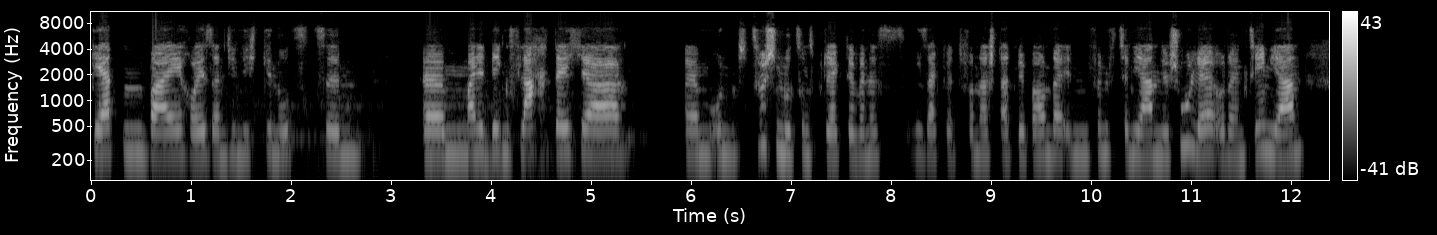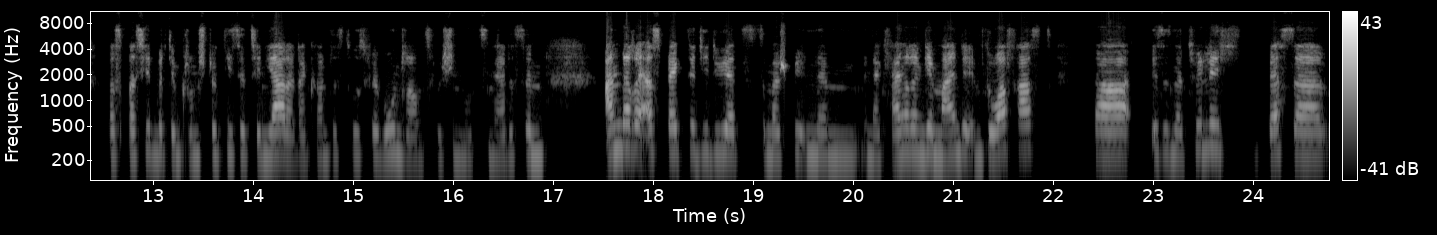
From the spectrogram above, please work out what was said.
Gärten bei Häusern, die nicht genutzt sind, ähm, meinetwegen Flachdächer ähm, und Zwischennutzungsprojekte, wenn es gesagt wird von der Stadt, wir bauen da in 15 Jahren eine Schule oder in 10 Jahren, was passiert mit dem Grundstück diese zehn Jahre, dann könntest du es für Wohnraum zwischennutzen. Ja, das sind andere Aspekte, die du jetzt zum Beispiel in, einem, in einer kleineren Gemeinde im Dorf hast. Da ist es natürlich besser,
